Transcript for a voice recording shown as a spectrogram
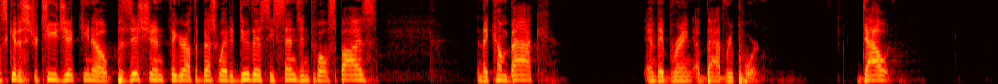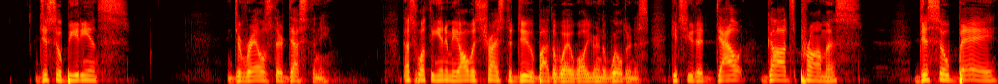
Let's get a strategic, you know, position, figure out the best way to do this. He sends in 12 spies, and they come back and they bring a bad report. Doubt, disobedience derails their destiny. That's what the enemy always tries to do, by the way, while you're in the wilderness. Gets you to doubt God's promise, disobey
